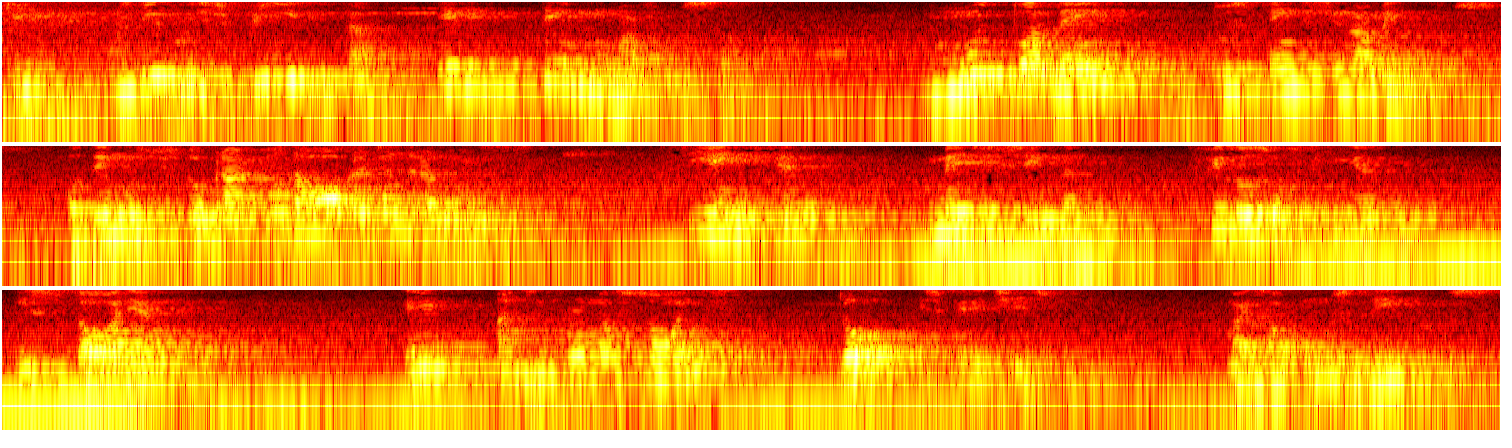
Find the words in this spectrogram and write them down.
que o livro espírita, ele tem uma função muito além dos ensinamentos. Podemos desdobrar toda a obra de André Luiz: ciência, medicina, filosofia, história e as informações do espiritismo. Mas alguns livros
